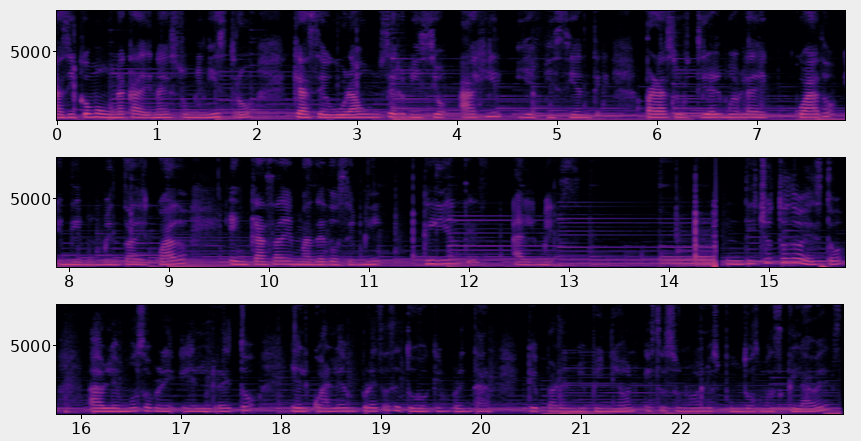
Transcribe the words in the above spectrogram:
así como una cadena de suministro que asegura un servicio ágil y eficiente para surtir el mueble adecuado en el momento adecuado en casa de más de 12.000 clientes al mes. Dicho todo esto, hablemos sobre el reto el cual la empresa se tuvo que enfrentar, que para mi opinión esto es uno de los puntos más claves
